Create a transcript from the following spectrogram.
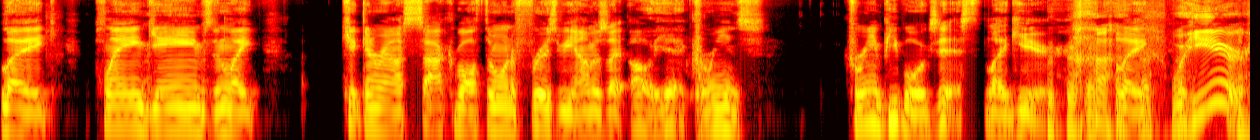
like playing games and like kicking around soccer ball, throwing a frisbee. I was like, oh yeah, Koreans Korean people exist like here. like we're here.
